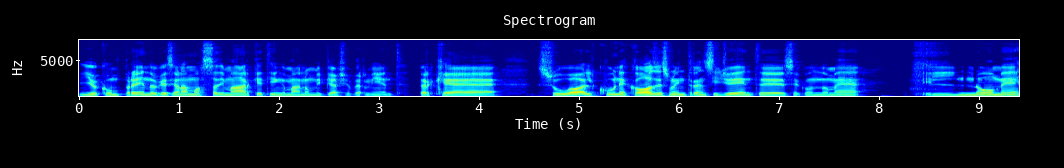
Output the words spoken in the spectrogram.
Io comprendo che sia una mossa di marketing, ma non mi piace per niente, perché su alcune cose sono intransigente, secondo me il nome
